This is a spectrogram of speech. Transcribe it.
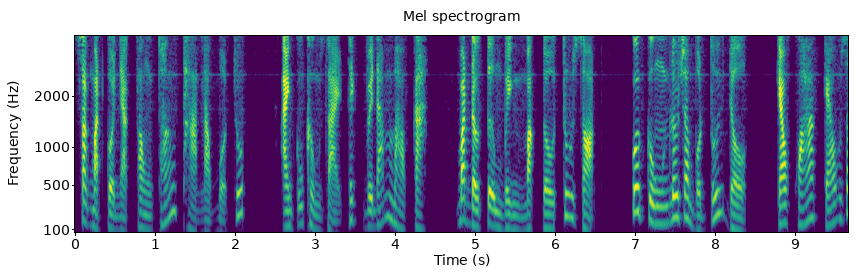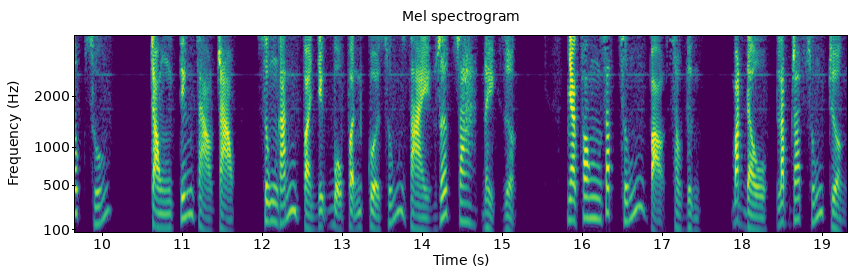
Sắc mặt của nhạc phong thoáng thả lỏng một chút. Anh cũng không giải thích với đám mao ca. Bắt đầu tự mình mặc đồ thu dọn. Cuối cùng lôi ra một túi đồ, kéo khóa kéo dốc xuống. Trong tiếng rào rào, súng ngắn và những bộ phận của súng dài rớt ra đầy giường. Nhạc phong dắt súng vào sau lưng, bắt đầu lắp ráp súng trường.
